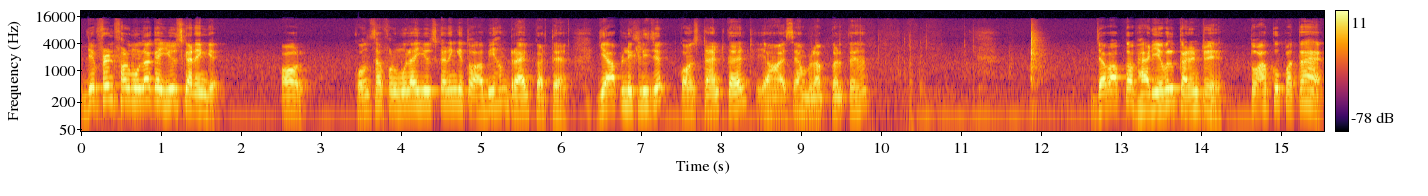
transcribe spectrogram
डिफरेंट फार्मूला का यूज़ करेंगे। और कौन सा फार्मूला यूज़ करेंगे तो अभी हम ड्राइव करते हैं। ये आप लिख लीजिए कांस्टेंट करंट यहाँ ऐसे हम रब करते हैं। जब आपका वेरिएबल करंट है तो आपको पता है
